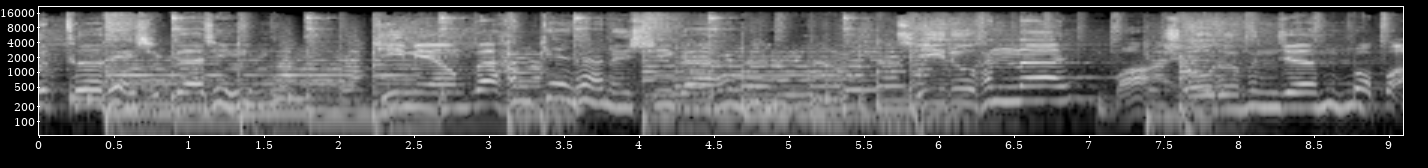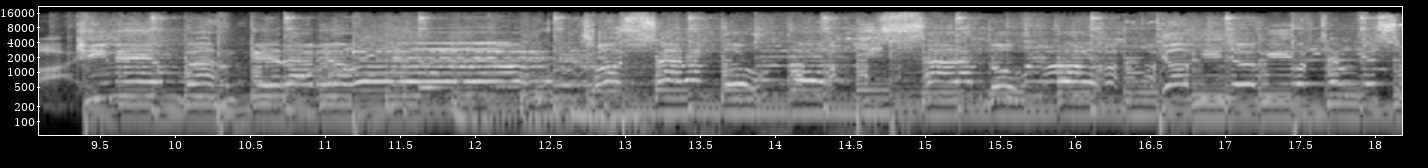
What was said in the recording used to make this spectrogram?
부터 4시까지 김혜영과 함께하는 시간. 지루한 날 졸음운전. 김혜영과 함께라면 저 사람도 웃고 이 사람도 웃고 여기저기 벅장개소.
